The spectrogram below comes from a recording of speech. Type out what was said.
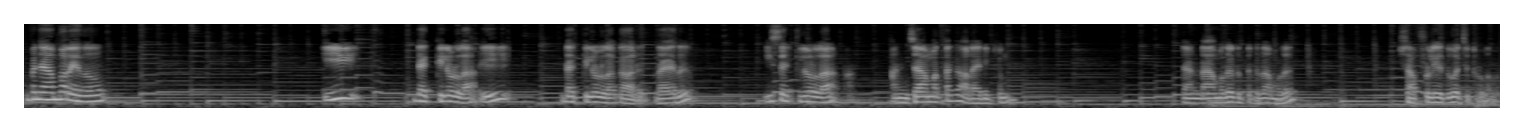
അപ്പൊ ഞാൻ പറയുന്നു ഈ ഡെക്കിലുള്ള ഈ ഡെക്കിലുള്ള കാർഡ് അതായത് ഈ സെറ്റിലുള്ള അഞ്ചാമത്തെ കാറായിരിക്കും രണ്ടാമത് എടുത്തിട്ട് നമ്മൾ ഷഫിൾ ചെയ്ത് വെച്ചിട്ടുള്ളത്.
